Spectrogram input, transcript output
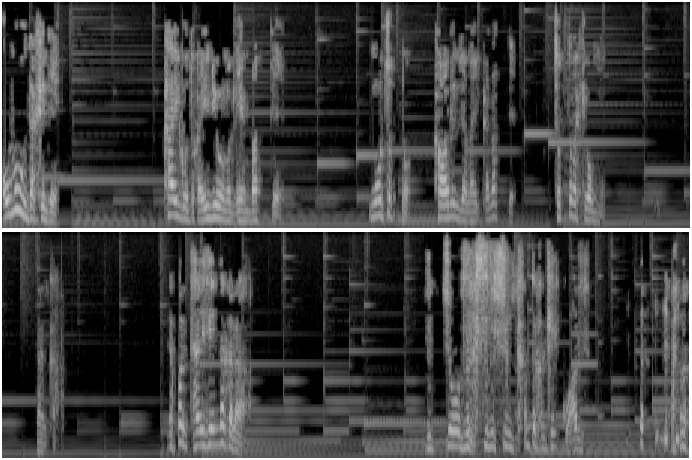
思うだけで、介護とか医療の現場って、もうちょっと変わるんじゃないかなって、ちょっとだけ思う。なんか、やっぱり大変だから、仏頂をずらする瞬間とか結構あるじゃん。あの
